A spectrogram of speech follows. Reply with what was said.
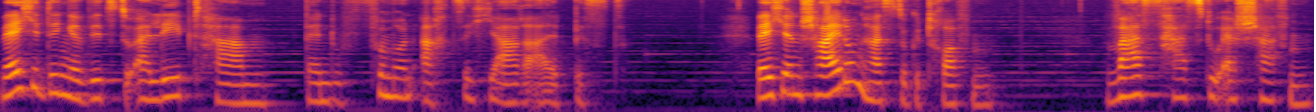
Welche Dinge willst du erlebt haben, wenn du 85 Jahre alt bist? Welche Entscheidung hast du getroffen? Was hast du erschaffen?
